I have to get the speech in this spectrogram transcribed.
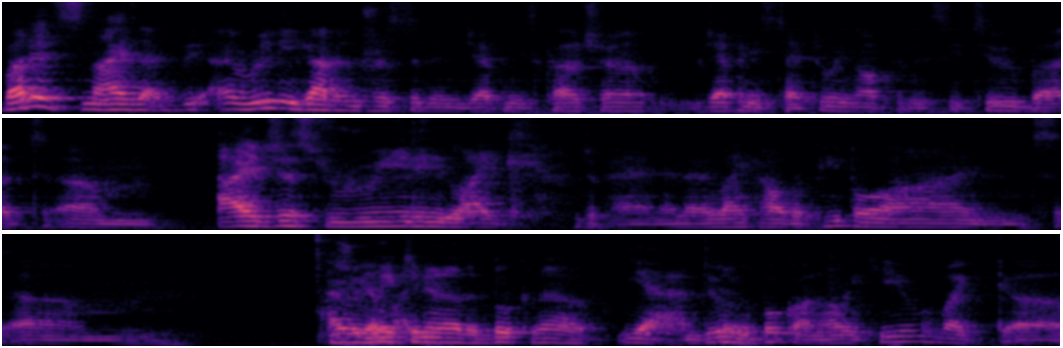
but it's nice. I, I really got interested in Japanese culture, Japanese tattooing, obviously too. But um, I just really like Japan, and I like how the people are, and um, You're making another book now. Yeah, I'm doing yeah. a book on Horikyo, like uh,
